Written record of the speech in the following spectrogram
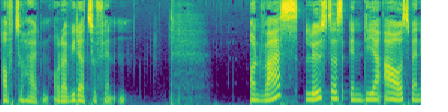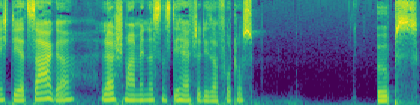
aufzuhalten oder wiederzufinden? Und was löst das in dir aus, wenn ich dir jetzt sage, lösch mal mindestens die Hälfte dieser Fotos? Ups.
